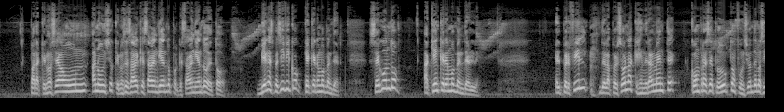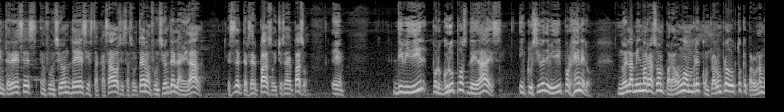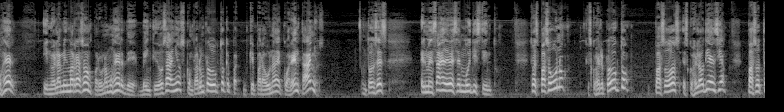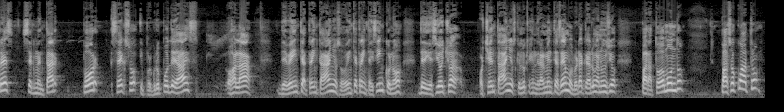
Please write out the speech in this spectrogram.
para que no sea un anuncio que no se sabe qué está vendiendo porque está vendiendo de todo. Bien específico, ¿qué queremos vender? Segundo, ¿a quién queremos venderle? El perfil de la persona que generalmente compra ese producto en función de los intereses, en función de si está casado, si está soltero, en función de la edad. Ese es el tercer paso, dicho sea de paso. Eh, dividir por grupos de edades, inclusive dividir por género. No es la misma razón para un hombre comprar un producto que para una mujer. Y no es la misma razón para una mujer de 22 años comprar un producto que, que para una de 40 años. Entonces, el mensaje debe ser muy distinto. Entonces, paso uno, escoger el producto. Paso 2, escoger la audiencia. Paso 3, segmentar por sexo y por grupos de edades. Ojalá de 20 a 30 años o 20 a 35, no de 18 a 80 años, que es lo que generalmente hacemos, ¿verdad? Crear un anuncio para todo mundo. Paso 4,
